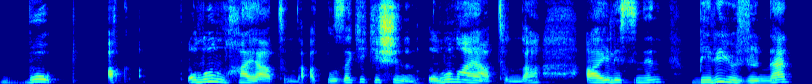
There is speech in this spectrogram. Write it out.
Bu onun hayatında, aklınızdaki kişinin onun hayatında ailesinin biri yüzünden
